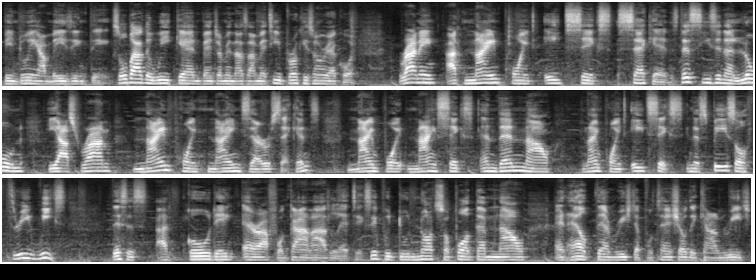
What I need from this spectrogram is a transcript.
been doing amazing things. Over the weekend, Benjamin Azameti broke his own record running at 9.86 seconds. This season alone, he has run 9.90 seconds, 9.96, and then now 9.86 in the space of three weeks. This is a golden era for Ghana athletics. If we do not support them now and help them reach the potential they can reach,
